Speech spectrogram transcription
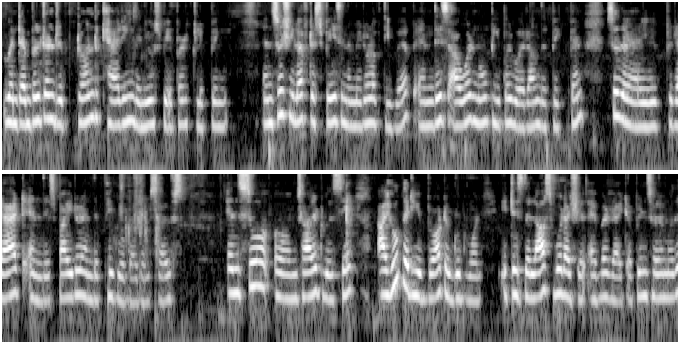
when Templeton returned carrying the newspaper clipping. And so she left a space in the middle of the web, and this hour no people were around the pig pen, so the rat and the spider and the pig were by themselves. And so um, Charlotte will say, I hope that you brought a good one. It is the last word I shall ever write. அப்படின்னு சொல்லும்போது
